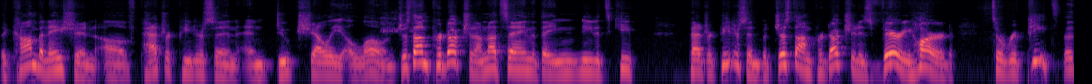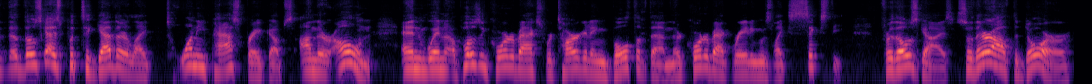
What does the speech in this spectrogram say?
the combination of Patrick Peterson and Duke Shelley alone, just on production, I'm not saying that they needed to keep Patrick Peterson, but just on production is very hard to repeat. The, the, those guys put together like 20 pass breakups on their own. And when opposing quarterbacks were targeting both of them, their quarterback rating was like 60 for those guys. So they're out the door.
